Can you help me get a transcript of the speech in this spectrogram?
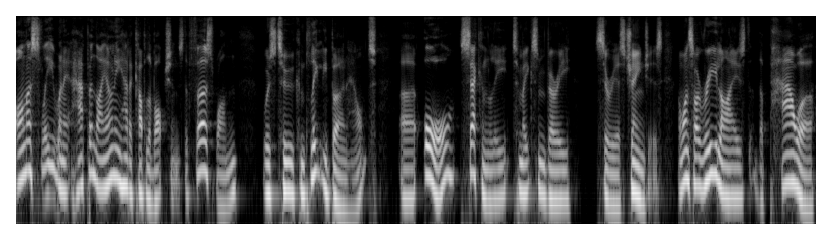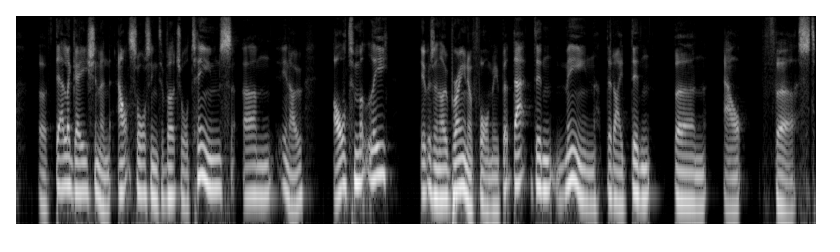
honestly when it happened, I only had a couple of options. The first one was to completely burn out, uh, or secondly, to make some very serious changes. And once I realized the power of delegation and outsourcing to virtual teams, um, you know, ultimately it was a no brainer for me. But that didn't mean that I didn't burn out first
